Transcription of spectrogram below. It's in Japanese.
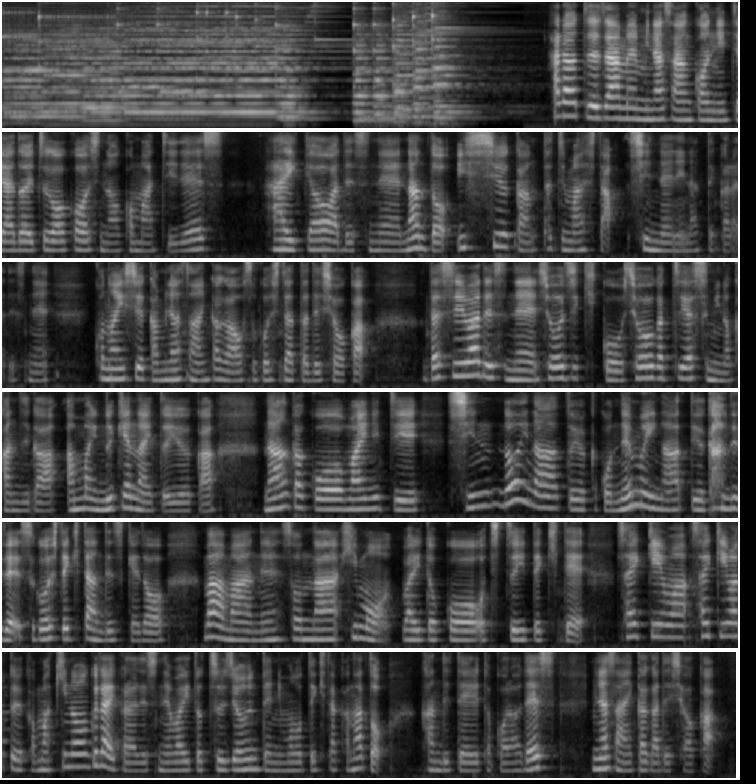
ハローツーザーメン皆さんこんにちは。ドイツ語講師の小町です。はい今日はですねなんと1週間経ちました。新年になってからですね。この1週間皆さんいかがお過ごしだったでしょうか？私はですね正直こう正月休みの感じがあんまり抜けないというかなんかこう毎日しんどいなというかこう眠いなっていう感じで過ごしてきたんですけど まあまあねそんな日も割とこう落ち着いてきて最近は最近はというかまあ昨日ぐらいからですね割と通常運転に戻ってきたかなと感じているところです。皆さんいかがでしょうか？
